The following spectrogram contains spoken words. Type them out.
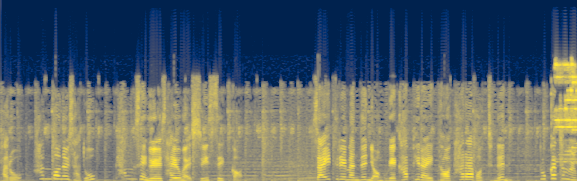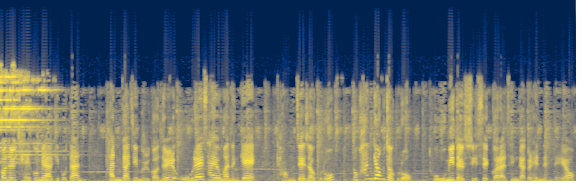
바로 한 번을 사도 평생을 사용할 수 있을 것. 사이트를 만든 영국의 카피라이터 타라 버튼은 똑같은 물건을 재구매하기보단 한 가지 물건을 오래 사용하는 게 경제적으로 또 환경적으로 도움이 될 수 있을 거란 생각을 했는데요.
